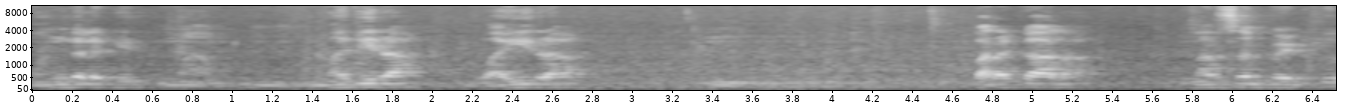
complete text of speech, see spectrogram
మంగళగిరి మదిర వైరా పరకాల నర్సంపేటకు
